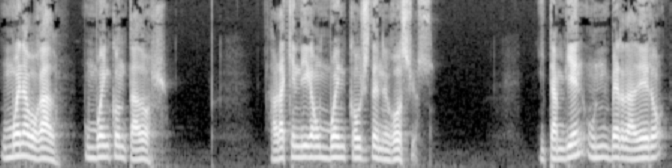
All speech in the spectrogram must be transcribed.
Un buen abogado, un buen contador. Habrá quien diga un buen coach de negocios. Y también un verdadero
